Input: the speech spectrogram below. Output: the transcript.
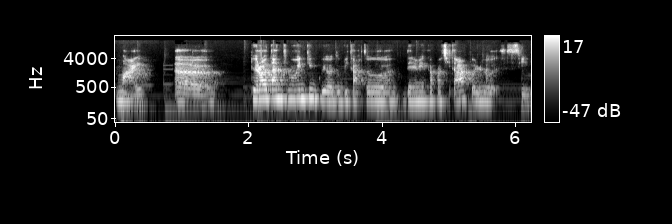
mai Uh, però tanti momenti in cui ho dubitato delle mie capacità, quello sì,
